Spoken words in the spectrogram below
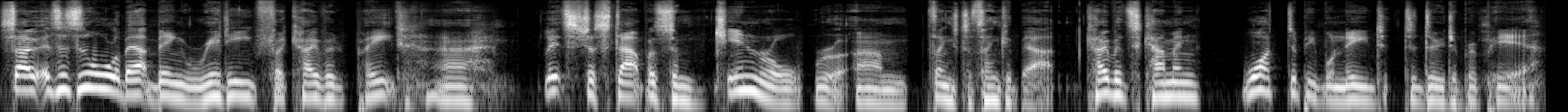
So, is this all about being ready for COVID, Pete? Uh, let's just start with some general um, things to think about. COVID's coming. What do people need to do to prepare?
